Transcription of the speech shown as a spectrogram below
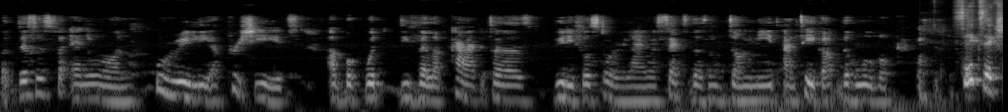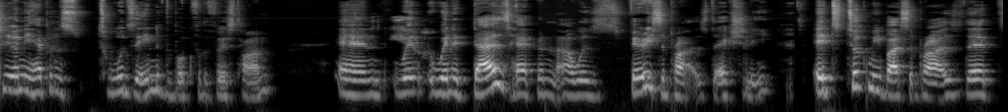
But this is for anyone who really appreciates a book with developed characters, beautiful storyline where sex doesn't dominate and take up the whole book. sex actually only happens towards the end of the book for the first time. And when when it does happen, I was very surprised actually. It took me by surprise that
